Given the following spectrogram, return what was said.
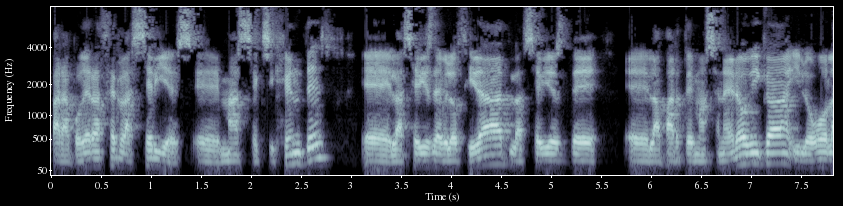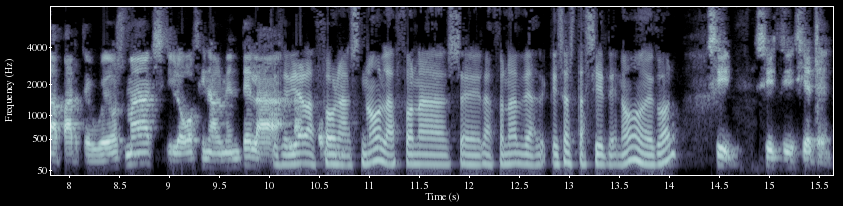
para poder hacer las series más exigentes, las series de velocidad, las series de eh, la parte más anaeróbica y luego la parte V2 Max y luego finalmente la... Que sería la, las zonas, ¿no? Las zonas, eh, las zonas de, que es hasta 7, ¿no, Eduardo? Sí, sí, sí, 7.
